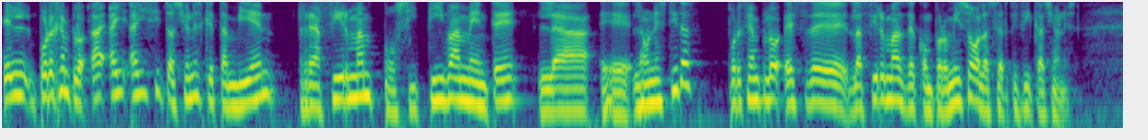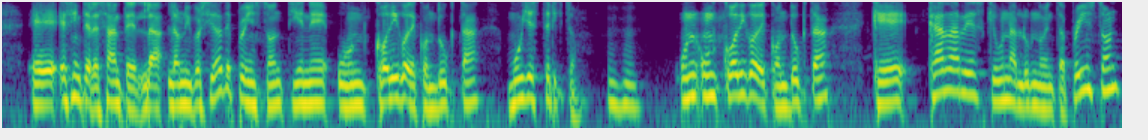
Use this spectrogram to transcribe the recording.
el- por ejemplo, hay- situaciones que también reafirman positivamente la, eh, la honestidad. Por ejemplo, es de las firmas de compromiso o las certificaciones. Eh, es interesante, la, la Universidad de Princeton tiene un código de conducta muy estricto. un, un código de conducta que cada vez que un alumno entra a Princeton,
